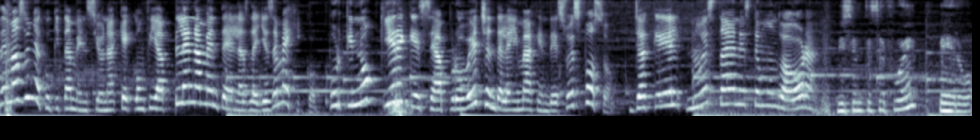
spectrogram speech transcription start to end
Además, doña Cuquita menciona que confía plenamente en las leyes de México, porque no quiere que se aprovechen de la imagen de su esposo, ya que él no está en este mundo ahora. Vicente se fue, pero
